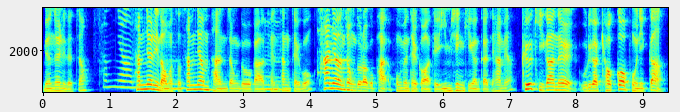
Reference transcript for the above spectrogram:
몇 년이 됐죠? 3년 3년이 넘었어. 3년 반 정도가 된 음. 상태고 4년 정도라고 봐- 보면 될 것 같아요. 임신 기간까지 하면 그 기간을 우리가 겪어 보니까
